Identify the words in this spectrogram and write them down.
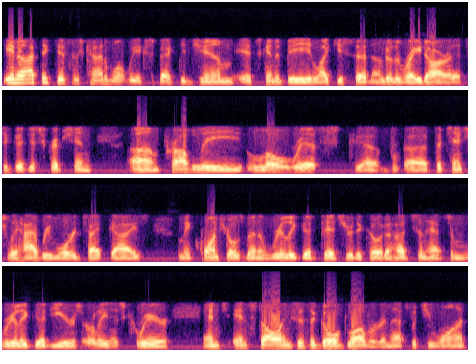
You know, I think this is kind of what we expected, Jim. It's going to be, like you said, under the radar. That's a good description. Um, probably low risk, uh, uh, potentially high reward type guys. I mean, Quantrill's been a really good pitcher. Dakota Hudson had some really good years early in his career, and and Stallings is a Gold Glover, and that's what you want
